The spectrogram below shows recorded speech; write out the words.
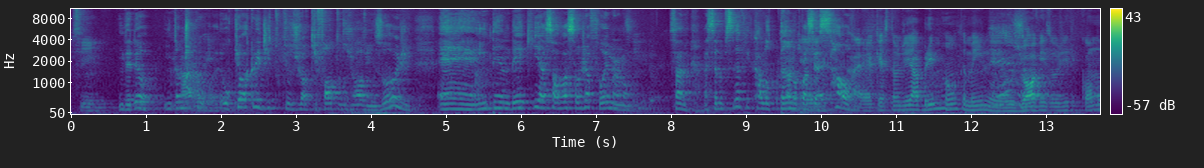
Sim. Entendeu? Então, Para tipo, o reino. o que eu acredito que, os que falta dos jovens hoje é entender que a salvação já foi, meu irmão. Sabe? Mas você não precisa ficar lutando pra ser é, salvo. É a questão de abrir mão também, né? É, Os jovens hoje, como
